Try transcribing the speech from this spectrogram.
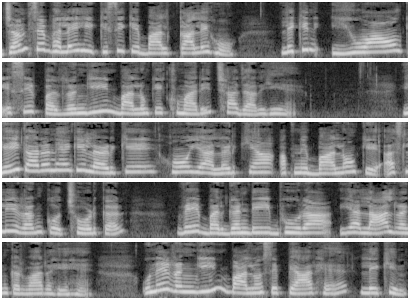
जन्म से भले ही किसी के बाल काले हों, लेकिन युवाओं के सिर पर रंगीन बालों की खुमारी छा जा रही है। यही कारण है कि लड़के हों या लड़कियाँ अपने बालों के असली रंग को छोड़कर वे बरगंडी, भूरा या लाल रंग करवा रहे हैं। उन्हें रंगीन बालों से प्यार है, लेकिन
